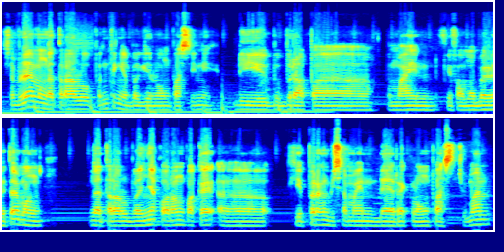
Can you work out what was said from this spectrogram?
Sebenarnya emang nggak terlalu penting ya bagi long pass ini. Di beberapa pemain FIFA Mobile itu emang nggak terlalu banyak orang pakai uh, kiper yang bisa main direct long pass. Cuman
